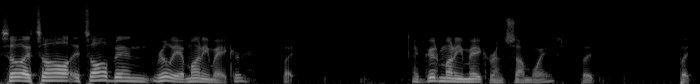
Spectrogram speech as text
so it's all it's all been really a moneymaker, but a good moneymaker in some ways. But, but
